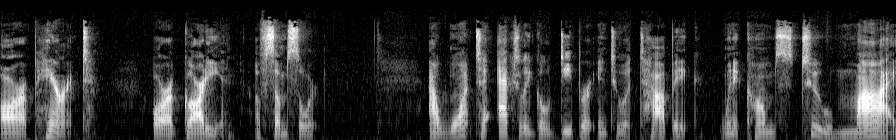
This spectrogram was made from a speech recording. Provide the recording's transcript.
are a parent or a guardian of some sort. I want to actually go deeper into a topic when it comes to my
